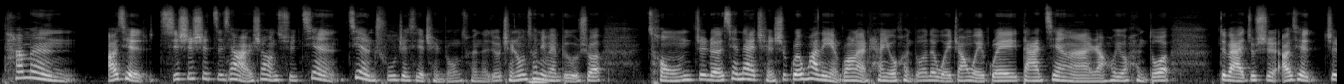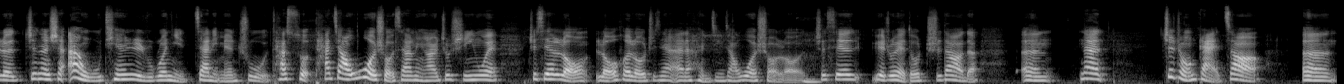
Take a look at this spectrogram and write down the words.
他们。而且其实是自下而上去建建出这些城中村的，就城中村里面，比如说从这个现代城市规划的眼光来看，有很多的违章违规搭建啊，然后有很多，对吧？就是而且这个真的是暗无天日。如果你在里面住，它所它叫握手三零二，就是因为这些楼楼和楼之间挨得很近，叫握手楼。这些岳州也都知道的。嗯，那这种改造，嗯，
